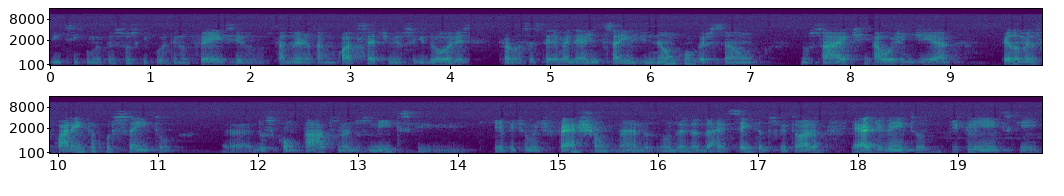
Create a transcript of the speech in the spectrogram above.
25 mil pessoas que curtem no Face, o Instagram já está com quase 7 mil seguidores. Para vocês terem uma ideia, a gente saiu de não conversão no site a hoje em dia pelo menos 40% eh, dos contatos, né, dos leads que, que efetivamente fecham né, da, receita do escritório é advento de clientes que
